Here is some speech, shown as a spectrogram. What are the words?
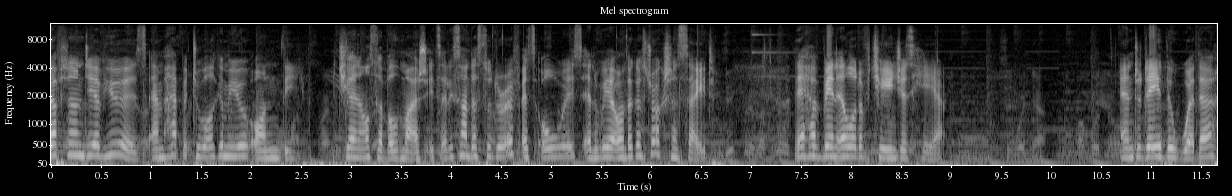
afternoon, dear viewers. I'm happy to welcome you on the channel Sovelmash. It's Alexander Sudarev, as always, and we are on the construction site. There have been a lot of changes here. And today the weather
